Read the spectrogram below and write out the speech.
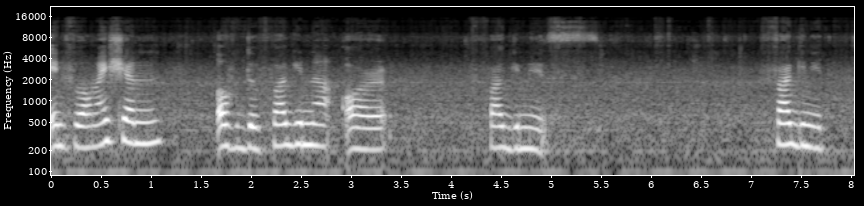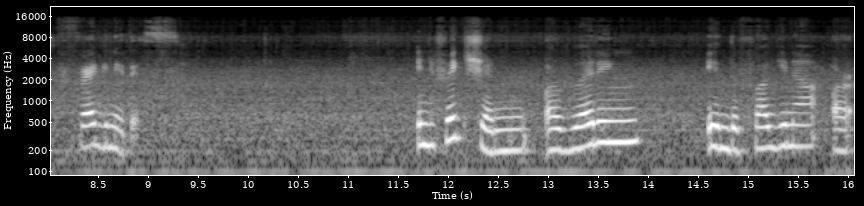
inflammation of the vagina or vaginit, vaginitis, infection or bleeding in the vagina or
